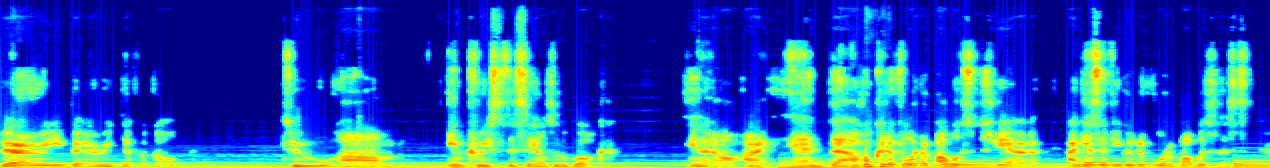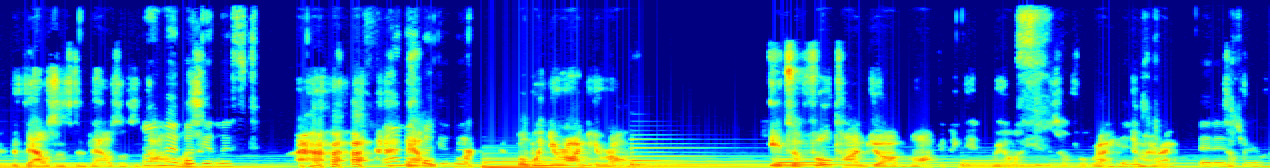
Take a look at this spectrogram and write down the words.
very, very difficult to um, increase the sales of the book. You know, I and uh, who could afford a publicist? Yeah, I guess if you could afford a publicist, the thousands and thousands of dollars. On my dollars. bucket list. that my bucket work. But when you're on your own, it's a full-time job marketing. It really is a full, right? It Am is I right? It is a true.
